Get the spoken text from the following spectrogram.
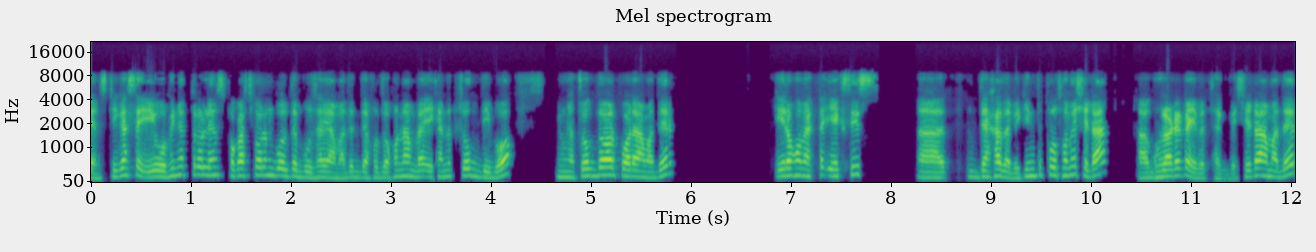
লেন্স ঠিক আছে? এই অভিনেত্র লেন্স ফোকাসকরণ বলতে বোঝায় আমাদের, দেখো যখন আমরা এখানে চোখ দিব চোখ দেওয়ার পরে আমাদের এরকম একটা এক্সিস দেখা যাবে। কিন্তু প্রথমে সেটা ঘোলাটে টাইপের থাকবে। সেটা আমাদের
